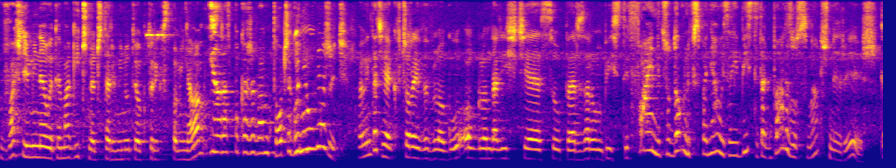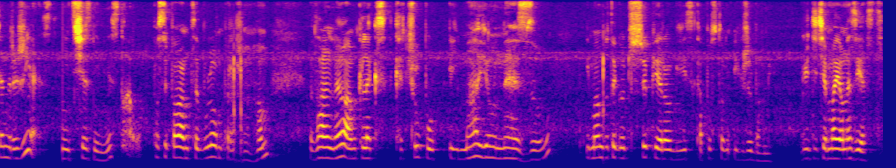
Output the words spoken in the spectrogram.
Właśnie minęły te magiczne 4 minuty, o których wspominałam i zaraz pokażę wam to, czego nie uwierzycie. Pamiętacie jak wczoraj we vlogu oglądaliście super zarąbisty, fajny, cudowny, wspaniały, zajebisty, tak bardzo smaczny ryż. Ten ryż jest. Nic się z nim nie stało. Posypałam cebulą prażoną, walnęłam kleks keczupu i majonezu i mam do tego trzy pierogi z kapustą i grzybami. Widzicie, majonez jest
